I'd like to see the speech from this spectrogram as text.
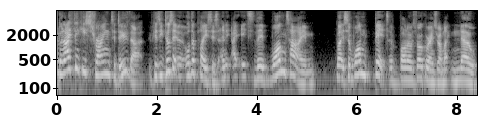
but I think he's trying to do that because he does it at other places, and it, it's the one time, but it's the one bit of Bono's vocal range where I'm like, no,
